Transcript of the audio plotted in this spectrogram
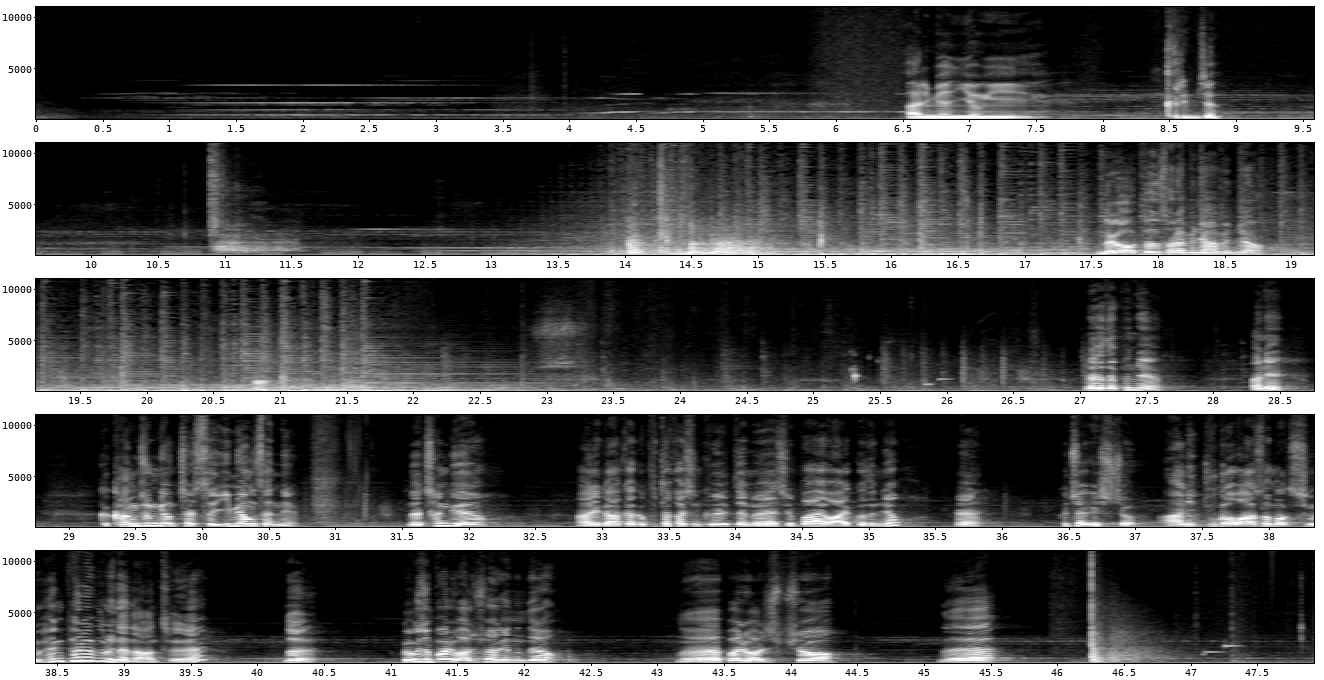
아니면 이 형이 그림자? 내가 어떤 사람이냐 하면요. 어. 예 대표님. 아니 그 강준 경찰서 이명사님. 네 창규예요. 아니 그 아까 그 부탁하신 그 일 때문에 지금 바에 와 있거든요. 예. 근처에 계시죠? 아니 누가 와서 막 지금 행패를 부리네 나한테. 네. 여기 좀 빨리 와주셔야겠는데요. 네 빨리 와주십시오. 네.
